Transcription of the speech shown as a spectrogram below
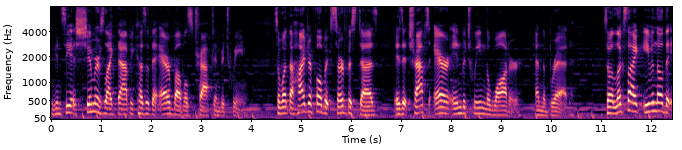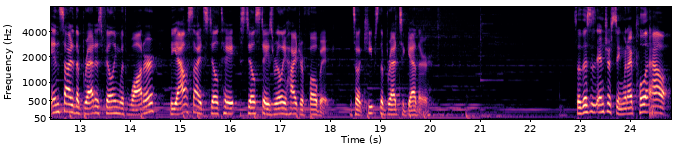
you can see it shimmers like that because of the air bubbles trapped in between. So what the hydrophobic surface does is it traps air in between the water and the bread. So it looks like even though the inside of the bread is filling with water, the outside still, still stays really hydrophobic. And so it keeps the bread together. So this is interesting. When I pull it out,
